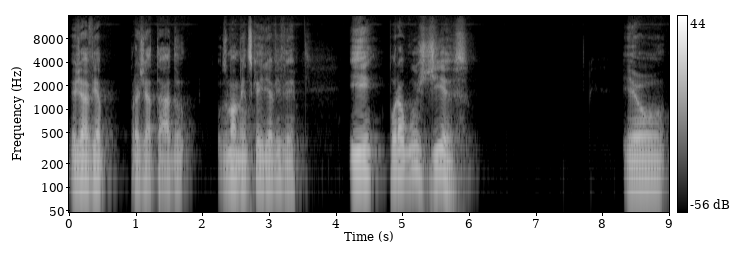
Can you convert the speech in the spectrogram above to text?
eu já havia projetado os momentos que eu iria viver. E por alguns dias eu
